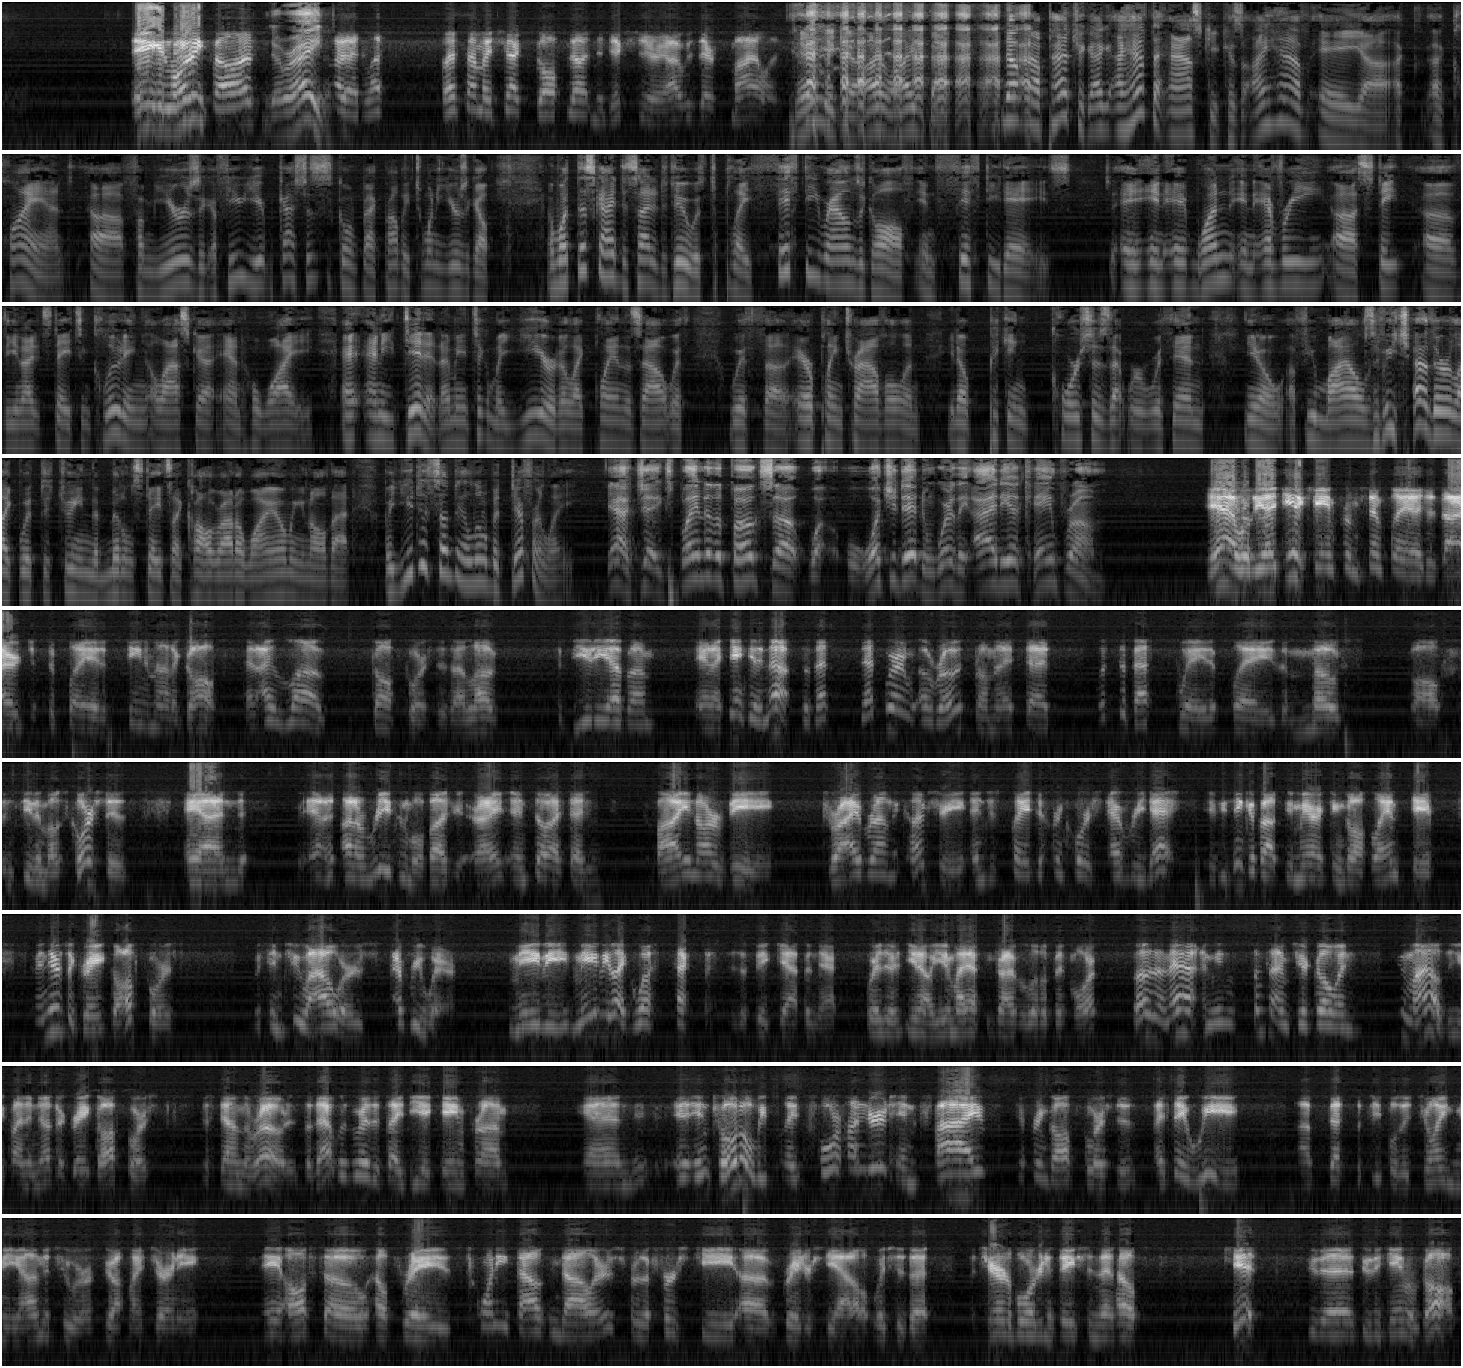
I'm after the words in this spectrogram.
Hey, good morning, fellas. All right. Last, last time I checked golf nut in the dictionary, I was there smiling. There you go. I like that. Now, now Patrick, I, I have to ask you because I have a, uh, a a client uh, from years, a few years. Gosh, this is going back probably twenty years ago. And what this guy decided to do was to play fifty rounds of golf in fifty days. In, in, in one in every uh, state of the United States, including Alaska and Hawaii, and, and he did it. I mean, it took him a year to like plan this out with with uh, airplane travel and you know picking courses that were within you know a few miles of each other, like with between the middle states like Colorado, Wyoming, and all that. But you did something a little bit differently. Yeah, explain to the folks uh, what, what you did and where the idea came from. Yeah, well, the idea came from simply a desire just to play an obscene amount of golf. And I love golf courses. I love the beauty of them, and I can't get enough. So that's that's where it arose from. And I said, what's the best way to play the most golf and see the most courses, and, and on a reasonable budget, right? And so I said, buy an RV, drive around the country, and just play a different course every day. If you think about the American golf landscape, I mean, there's a great golf course within two hours everywhere. Maybe maybe like West Texas is a big gap in there where there you know you might have to drive a little bit more. But other than that, I mean sometimes you're going two miles and you find another great golf course just down the road. And so that was where this idea came from. And in total, we played 405 different golf courses. I say we, uh, that's the people that joined me on the tour throughout my journey. They also helped raise twenty thousand dollars for the first tee of Greater Seattle, which is a, a charitable organization that helps kids through the through the game of golf.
